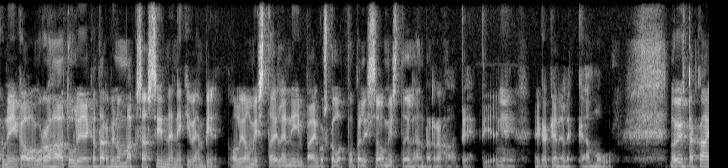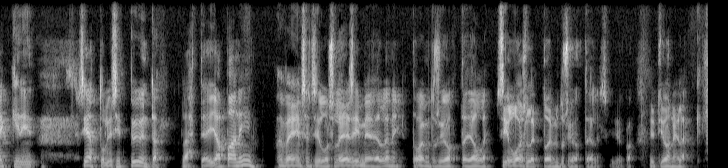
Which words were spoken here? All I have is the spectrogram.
Kun niin kauan kuin rahaa tuli eikä tarvinnut maksaa sinne, niin kivempi oli omistajille niin päin, koska loppupelissä omistajille häntä rahaa tehtiin, eikä, niin. eikä kenellekään muulle. No yhtä kaikki, niin sieltä tuli sitten pyyntö lähteä Japaniin. Mä vein sen silloiselle esimiehelleni, toimitusjohtajalle, silloiselle toimitusjohtajalle, joka nyt jo on eläkkeellä.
